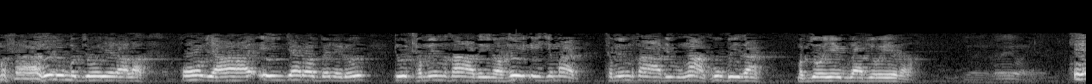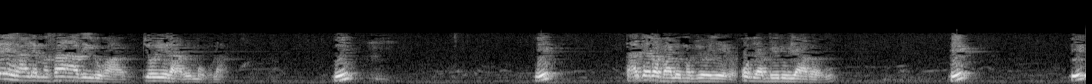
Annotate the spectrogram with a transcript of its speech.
မစားရလို့မပြောရတာလား ဟောဗျာအိမ်ကြတော့ဘယ်နဲ့လို့တို့ထမင်းမစားသေးတော့ဟေးအိမ်ကျမထမင်းမစားသေးဘူးငါခုပေးသားမပြောရဘူးလားပြောရတာလားအဲအဲ့ဒါလည်းမစားသေးလို့ဟာပြောရတာပဲမဟုတ်ဘူးလားဟင်ဟင်ဒါကြတော့ဘာလို့မပြောရဲတော့ဟောပြပေးလို့ရတော့ဘူးဟင်ဟင်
